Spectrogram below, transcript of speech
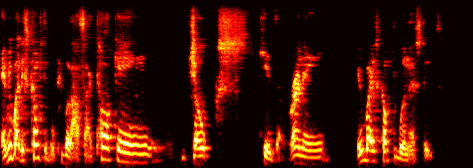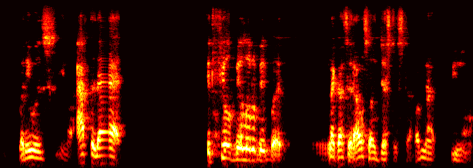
everybody's comfortable. People outside talking, jokes, kids are running. Everybody's comfortable in that state. But it was, you know, after that, it fueled me a little bit, but like I said, I also adjusted stuff. I'm not, you know.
